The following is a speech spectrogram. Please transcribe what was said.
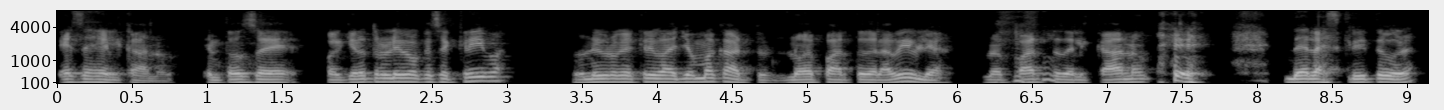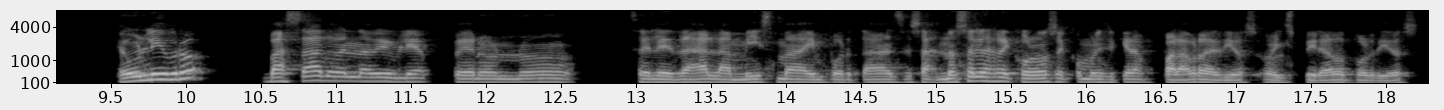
ese es el canon. Entonces, cualquier otro libro que se escriba, un libro que escriba John MacArthur, no es parte de la Biblia, no es parte del canon de la escritura. Es un libro basado en la Biblia, pero no se le da la misma importancia, o sea, no se le reconoce como ni siquiera palabra de Dios o inspirado por Dios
